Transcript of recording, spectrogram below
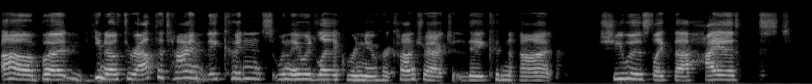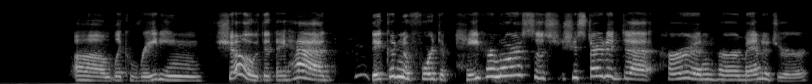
Uh, but you know, throughout the time, they couldn't when they would like renew her contract. They could not. She was like the highest, um, like rating show that they had. They couldn't afford to pay her more, so she started to. Her and her manager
